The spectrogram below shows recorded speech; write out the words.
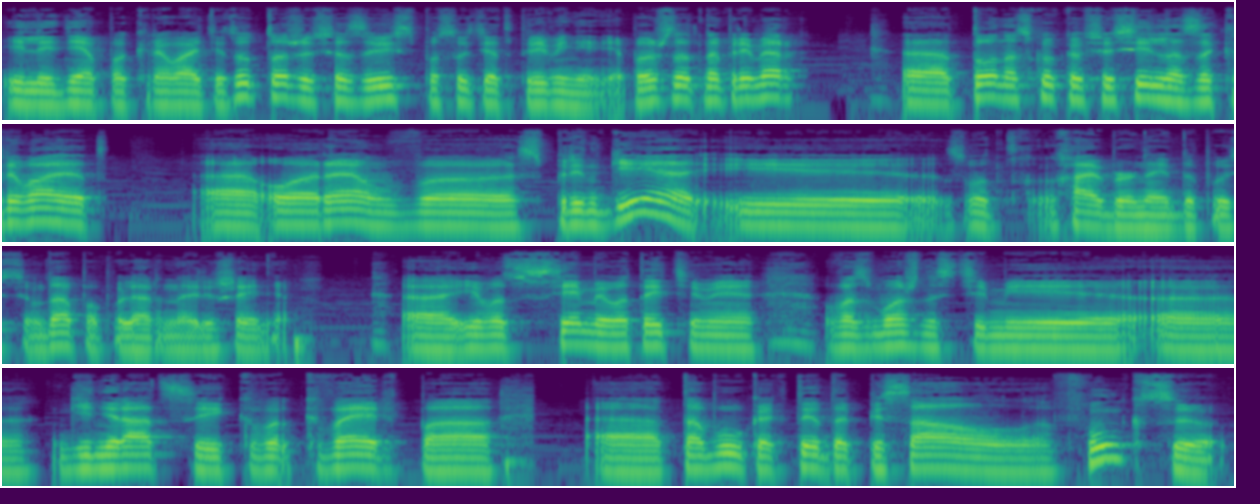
или не покрывать. И тут тоже все зависит, по сути, от применения. Потому что, например, э, то, насколько все сильно закрывает э, ORM в Spring и вот Hibernate, допустим, да, популярное решение. Э, и вот всеми вот этими возможностями генерации query по э, тому, как ты дописал функцию,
